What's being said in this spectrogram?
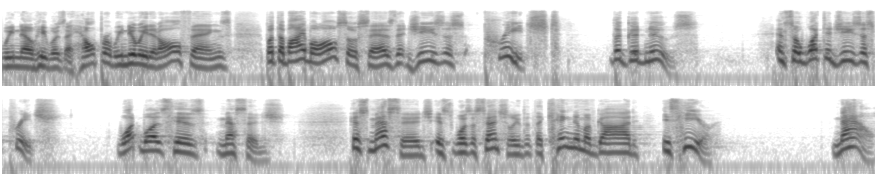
We know he was a helper. We knew he did all things. But the Bible also says that Jesus preached the good news. And so, what did Jesus preach? What was his message? His message is, was essentially that the kingdom of God is here, now.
